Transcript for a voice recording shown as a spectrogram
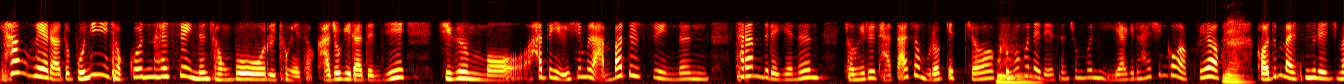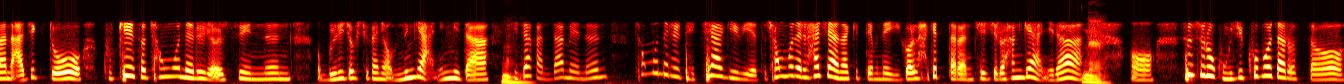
향후에라도 본인이 접근할 수 있는 정보를 통해서 가족이라든지 지금 뭐 하등의 의심을 안 받을 수 있는 사람들에게는 경위를 다 따져 물었겠죠. 그 음. 부분에 대해서는 충분히 이야기를 하신 것 같고요. 네. 거듭 말씀드리지만 아직도 국회에서 청문 회를 열 수 있는 물리적 시간이 없는 게 아닙니다. 음. 기자 간담회는 청문회를 대체하기 위해서 청문회를 하지 않았기 때문에 이걸 하겠다라는 취지로 한 게 아니라 네. 어, 스스로 공직 후보자로서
